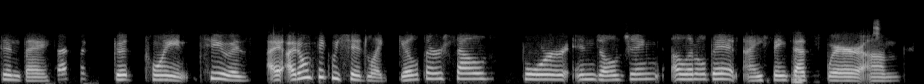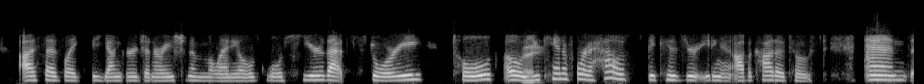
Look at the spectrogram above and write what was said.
didn't they? That's a good point too. Is I, I don't think we should like guilt ourselves for indulging a little bit. I think mm. that's where um, us as like the younger generation of millennials will hear that story told, oh, right. you can't afford a house because you're eating an avocado toast. And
